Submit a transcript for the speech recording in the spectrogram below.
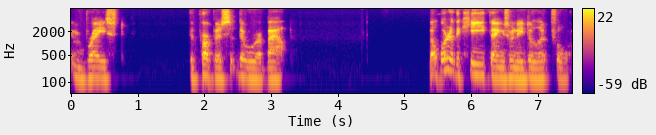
embraced the purpose that we're about. But what are the key things we need to look for?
